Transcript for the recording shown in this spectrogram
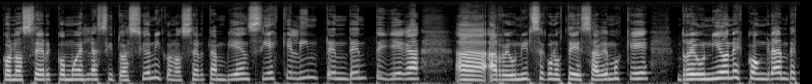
conocer cómo es la situación y conocer también si es que el intendente llega a, reunirse con ustedes. Sabemos que reuniones con grandes,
